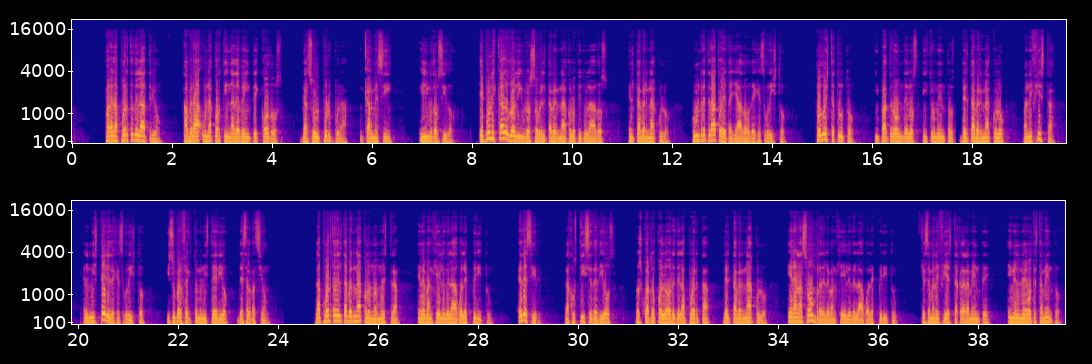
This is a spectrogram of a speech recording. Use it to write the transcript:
para la puerta del atrio habrá una cortina de veinte codos de azul púrpura y carmesí y lino torcido. He publicado dos libros sobre el tabernáculo titulados El tabernáculo, un retrato detallado de Jesucristo todo estatuto y patrón de los instrumentos del tabernáculo manifiesta el misterio de Jesucristo y su perfecto ministerio de salvación. La puerta del tabernáculo nos muestra el Evangelio del agua al Espíritu, es decir, la justicia de Dios. Los cuatro colores de la puerta del tabernáculo eran la sombra del Evangelio del agua al Espíritu, que se manifiesta claramente en el Nuevo Testamento.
